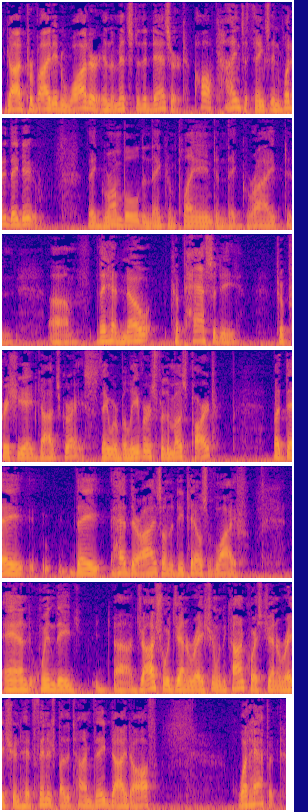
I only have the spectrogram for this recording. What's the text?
God provided water in the midst of the desert. All kinds of things. And what did they do? They grumbled and they complained and they griped and um, they had no capacity to appreciate God's grace. They were believers for the most part, but they they had their eyes on the details of life. And when the uh, Joshua generation, when the conquest generation had finished by the time they died off, what happened?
